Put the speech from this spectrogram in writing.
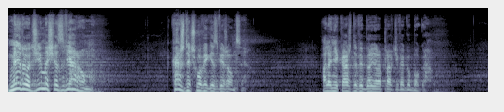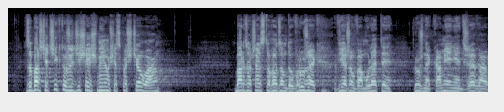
My rodzimy się z wiarą. Każdy człowiek jest wierzący, ale nie każdy wybiera prawdziwego Boga. Zobaczcie, ci, którzy dzisiaj śmieją się z kościoła, bardzo często chodzą do wróżek, wierzą w amulety, różne kamienie, drzewa,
